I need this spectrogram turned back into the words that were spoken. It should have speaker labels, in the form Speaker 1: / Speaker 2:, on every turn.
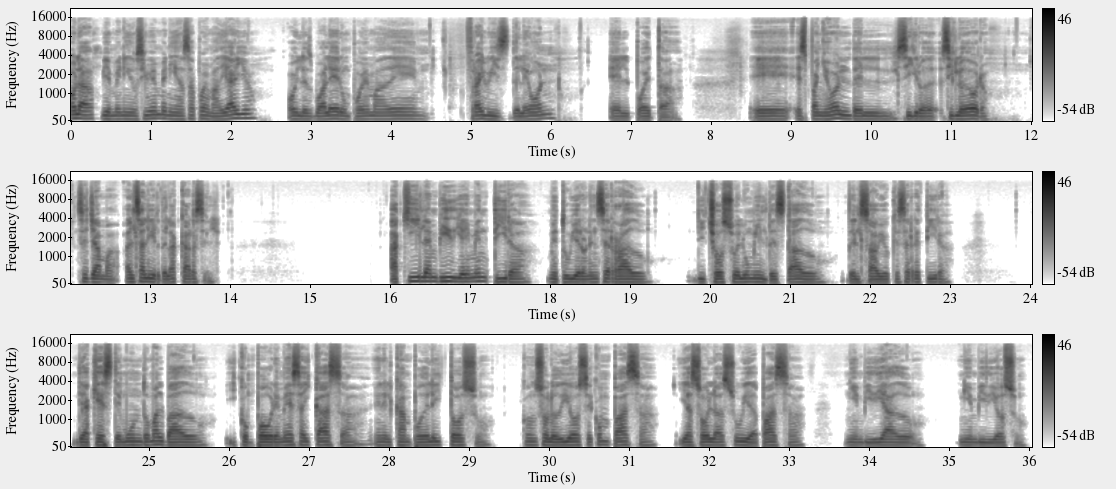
Speaker 1: Hola, bienvenidos y bienvenidas a Poema Diario. Hoy les voy a leer un poema de Fray Luis de León, el poeta eh, español del siglo de, siglo de oro. Se llama Al salir de la cárcel. Aquí la envidia y mentira me tuvieron encerrado, dichoso el humilde estado del sabio que se retira de aqueste mundo malvado y con pobre mesa y casa en el campo deleitoso con solo Dios se compasa y a solas su vida pasa, ni envidiado ni envidioso.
